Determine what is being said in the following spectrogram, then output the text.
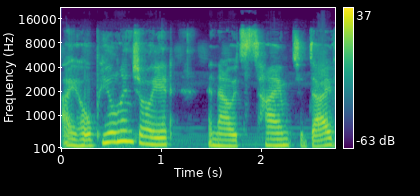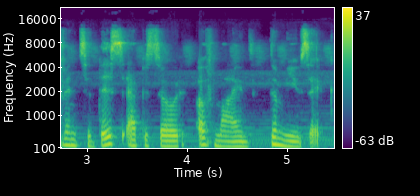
I hope you'll enjoy it. And now it's time to dive into this episode of Mind the Music.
